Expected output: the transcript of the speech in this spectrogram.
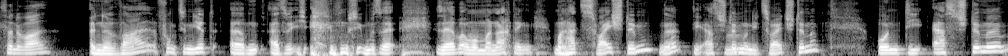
so eine Wahl? Eine Wahl funktioniert, ähm, also ich, ich muss, ich muss ja selber immer mal nachdenken. Man hat zwei Stimmen, ne? die Erststimme Mhm. und die Zweitstimme. Und die Erststimme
